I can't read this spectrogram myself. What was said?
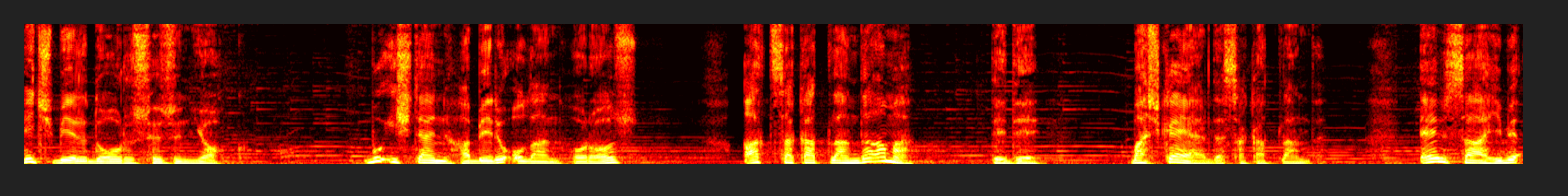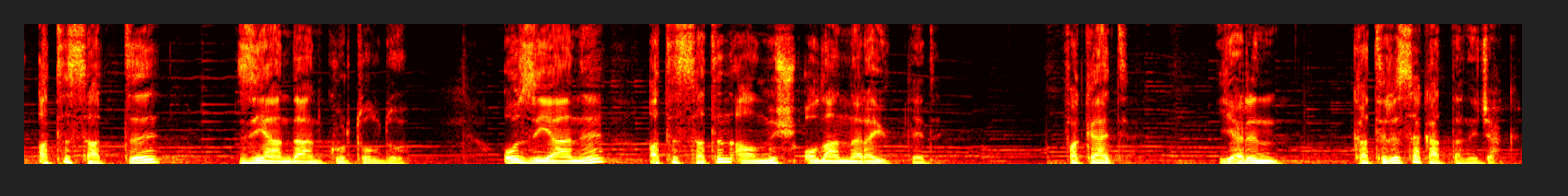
Hiçbir doğru sözün yok. Bu işten haberi olan horoz, at sakatlandı ama dedi, başka yerde sakatlandı. Ev sahibi atı sattı, ziyandan kurtuldu. O ziyanı atı satın almış olanlara yükledi. Fakat yarın katırı sakatlanacak.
